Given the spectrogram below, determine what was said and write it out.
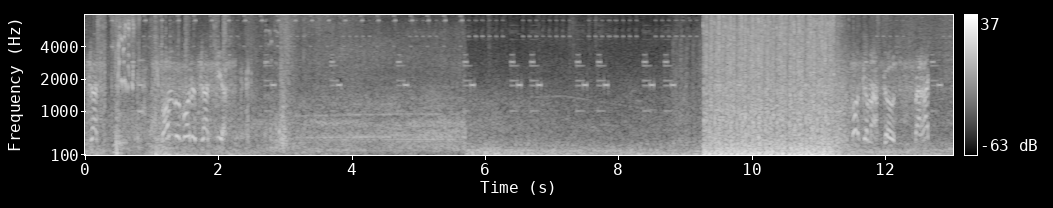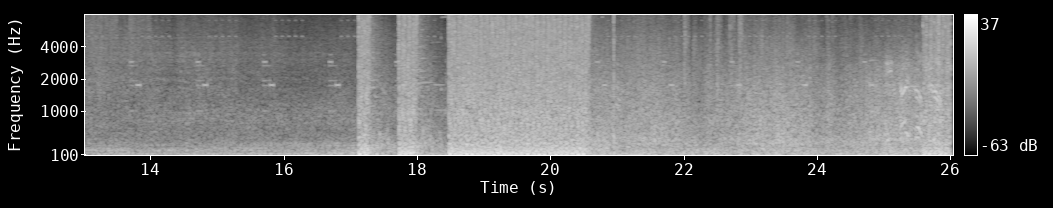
platziert. Die Bombe wurde platziert. Gut gemacht, Ghost. Bereit.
